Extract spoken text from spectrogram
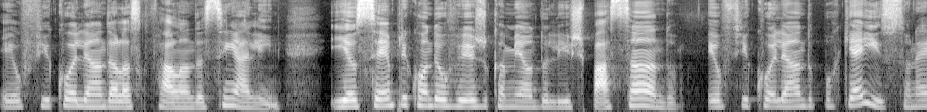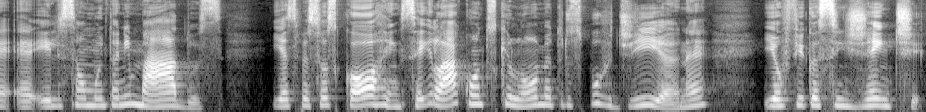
Eu fico olhando elas falando assim, Aline. E eu sempre, quando eu vejo o caminhão do lixo passando, eu fico olhando porque é isso, né? É, eles são muito animados. E as pessoas correm, sei lá quantos quilômetros por dia, né? E eu fico assim, gente,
